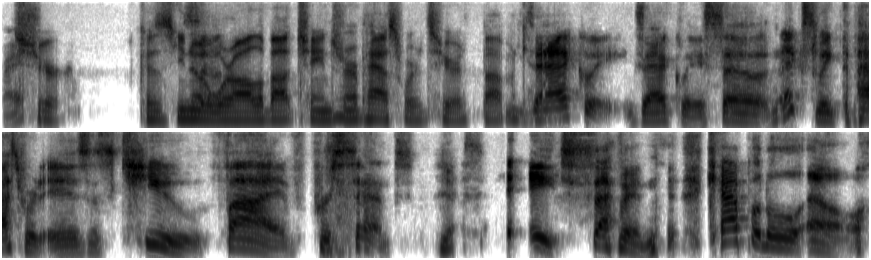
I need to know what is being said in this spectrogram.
Right? Sure because you know so, we're all about changing our passwords here at Bob Exactly, exactly. So next week the password is is Q five percent. yes. H seven capital L.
